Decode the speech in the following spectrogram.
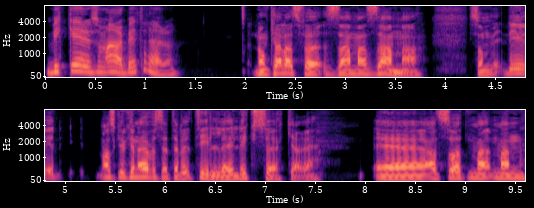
Vilka är det som arbetar där då? De kallas för Zamazama. Som, det, man skulle kunna översätta det till eh, lycksökare. Eh, alltså att man, man,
